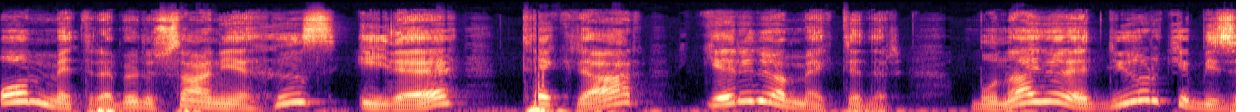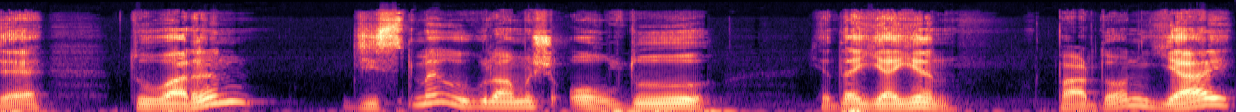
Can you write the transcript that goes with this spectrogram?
10 metre bölü saniye hız ile tekrar geri dönmektedir. Buna göre diyor ki bize duvarın cisme uygulamış olduğu ya da yayın pardon yay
